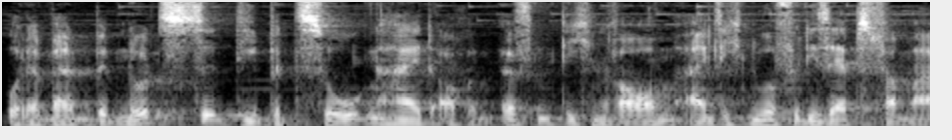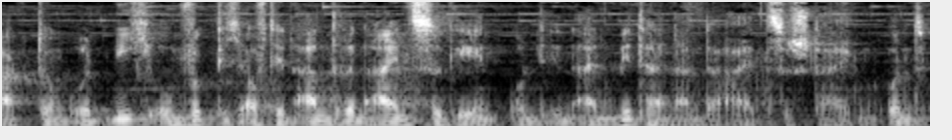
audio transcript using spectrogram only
oder man benutzte die Bezogenheit auch im öffentlichen Raum eigentlich nur für die Selbstvermarktung und nicht, um wirklich auf den anderen einzugehen und in ein Miteinander einzusteigen. Und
